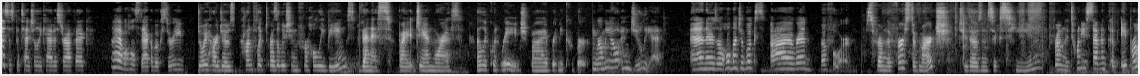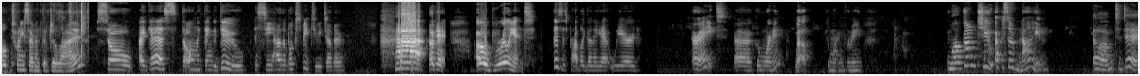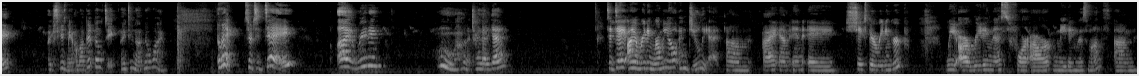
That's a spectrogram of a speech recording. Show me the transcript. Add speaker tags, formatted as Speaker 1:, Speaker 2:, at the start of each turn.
Speaker 1: This is potentially catastrophic. I have a whole stack of books to read. Joy Harjo's Conflict Resolution for Holy Beings, Venice by Jan Morris,
Speaker 2: Eloquent Rage by Brittany Cooper.
Speaker 1: Romeo and Juliet. And there's a whole bunch of books I read before. It's from the 1st of March, 2016, from the 27th of April,
Speaker 2: 27th of July.
Speaker 1: So I guess the only thing to do is see how the books speak to each other.
Speaker 2: okay. Oh, brilliant.
Speaker 1: This is probably gonna get weird.
Speaker 2: All right. Uh, good morning. Well, good morning for me. Welcome to episode nine. Um, today, excuse me, I'm a bit belty. I do not know why. Okay, so today I'm reading. Ooh, I'm gonna try that again. Today I am reading Romeo and Juliet. Um, I am in a Shakespeare reading group. We are reading this for our meeting this month, um,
